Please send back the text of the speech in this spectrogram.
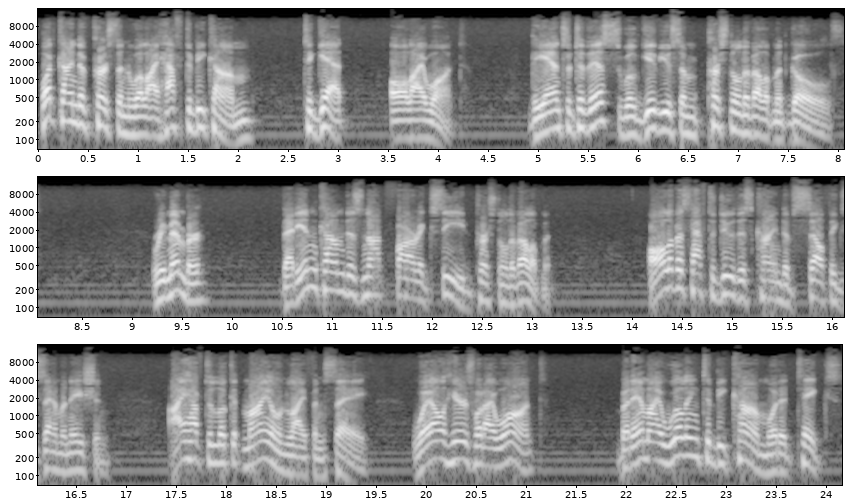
What kind of person will I have to become to get all I want? The answer to this will give you some personal development goals. Remember that income does not far exceed personal development. All of us have to do this kind of self-examination. I have to look at my own life and say, well, here's what I want, but am I willing to become what it takes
